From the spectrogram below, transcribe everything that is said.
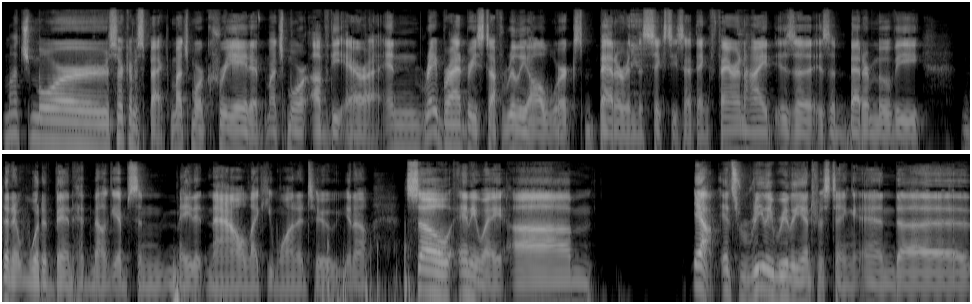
much more circumspect, much more creative, much more of the era. And Ray Bradbury stuff really all works better in the 60s. I think Fahrenheit is a is a better movie than it would have been had Mel Gibson made it now like he wanted to. You know. So anyway. Um, yeah, it's really, really interesting, and uh,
